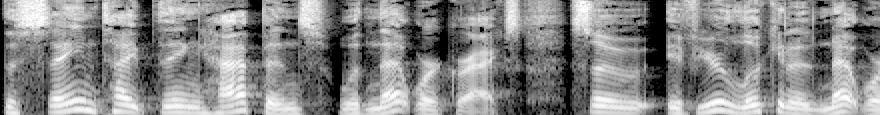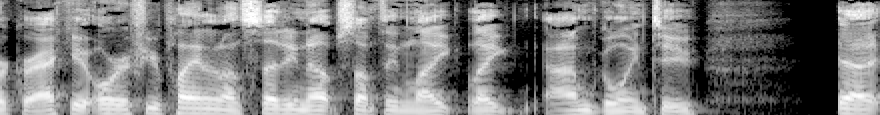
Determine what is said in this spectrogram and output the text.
the same type thing happens with network racks. So if you're looking at a network rack, or if you're planning on setting up something like like I'm going to, uh,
